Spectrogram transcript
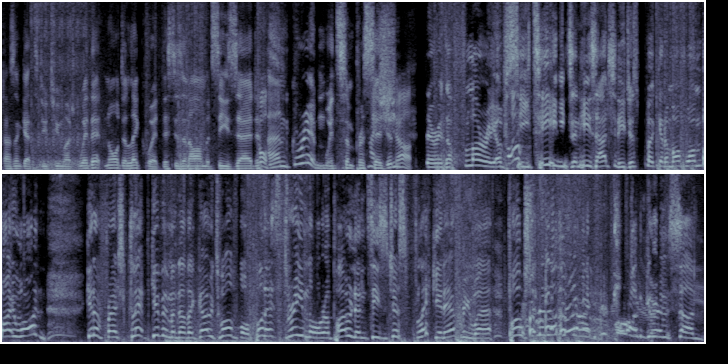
Doesn't get to do too much with it, nor Deliquid. This is an armored CZ, Oh. and Grim with some precision. shot. There is a flurry of oh. CTs, and he's actually just picking them off one by one. Get a fresh clip, give him another go. 12 more bullets, three more opponents. He's just flicking everywhere. Pushing another guy. Go on, Grim, son.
